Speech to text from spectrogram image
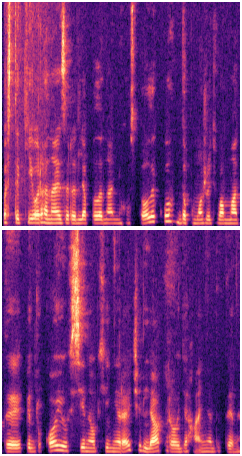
Ось такі органайзери для пеленального столику допоможуть вам мати під рукою всі необхідні речі для переодягання дитини.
